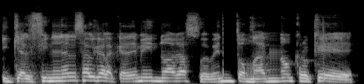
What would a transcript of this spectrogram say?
y que al final salga la academia y no haga su evento magno, creo que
